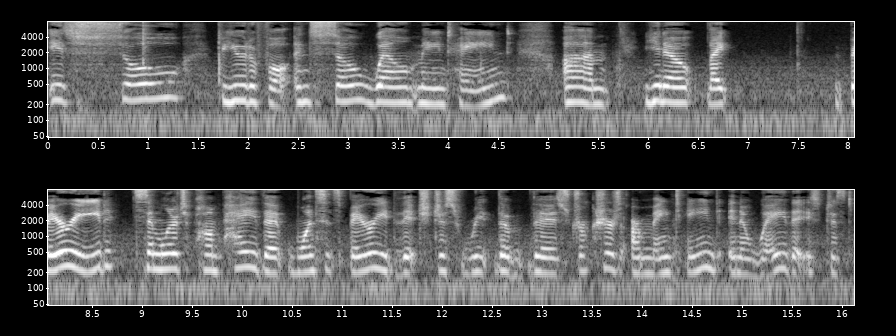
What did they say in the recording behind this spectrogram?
is so beautiful and so well maintained. Um, you know, like buried similar to Pompeii that once it's buried it's just the the structures are maintained in a way that is just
